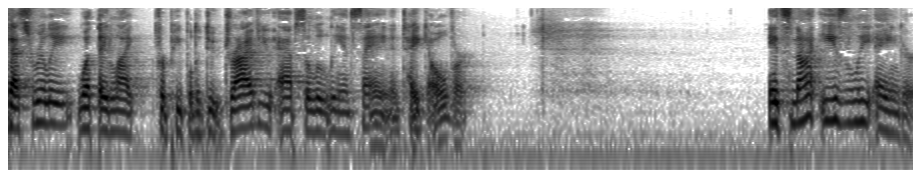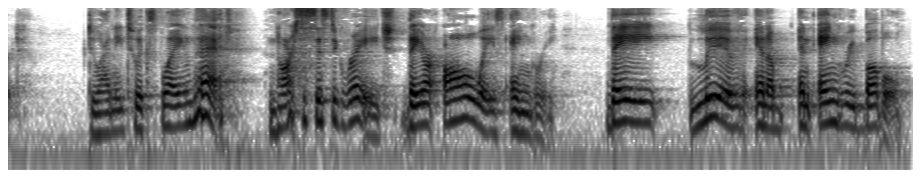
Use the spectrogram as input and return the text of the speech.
That's really what they like for people to do. Drive you absolutely insane and take over. It's not easily angered. Do I need to explain that? Narcissistic rage. They are always angry. They live in a, an angry bubble,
